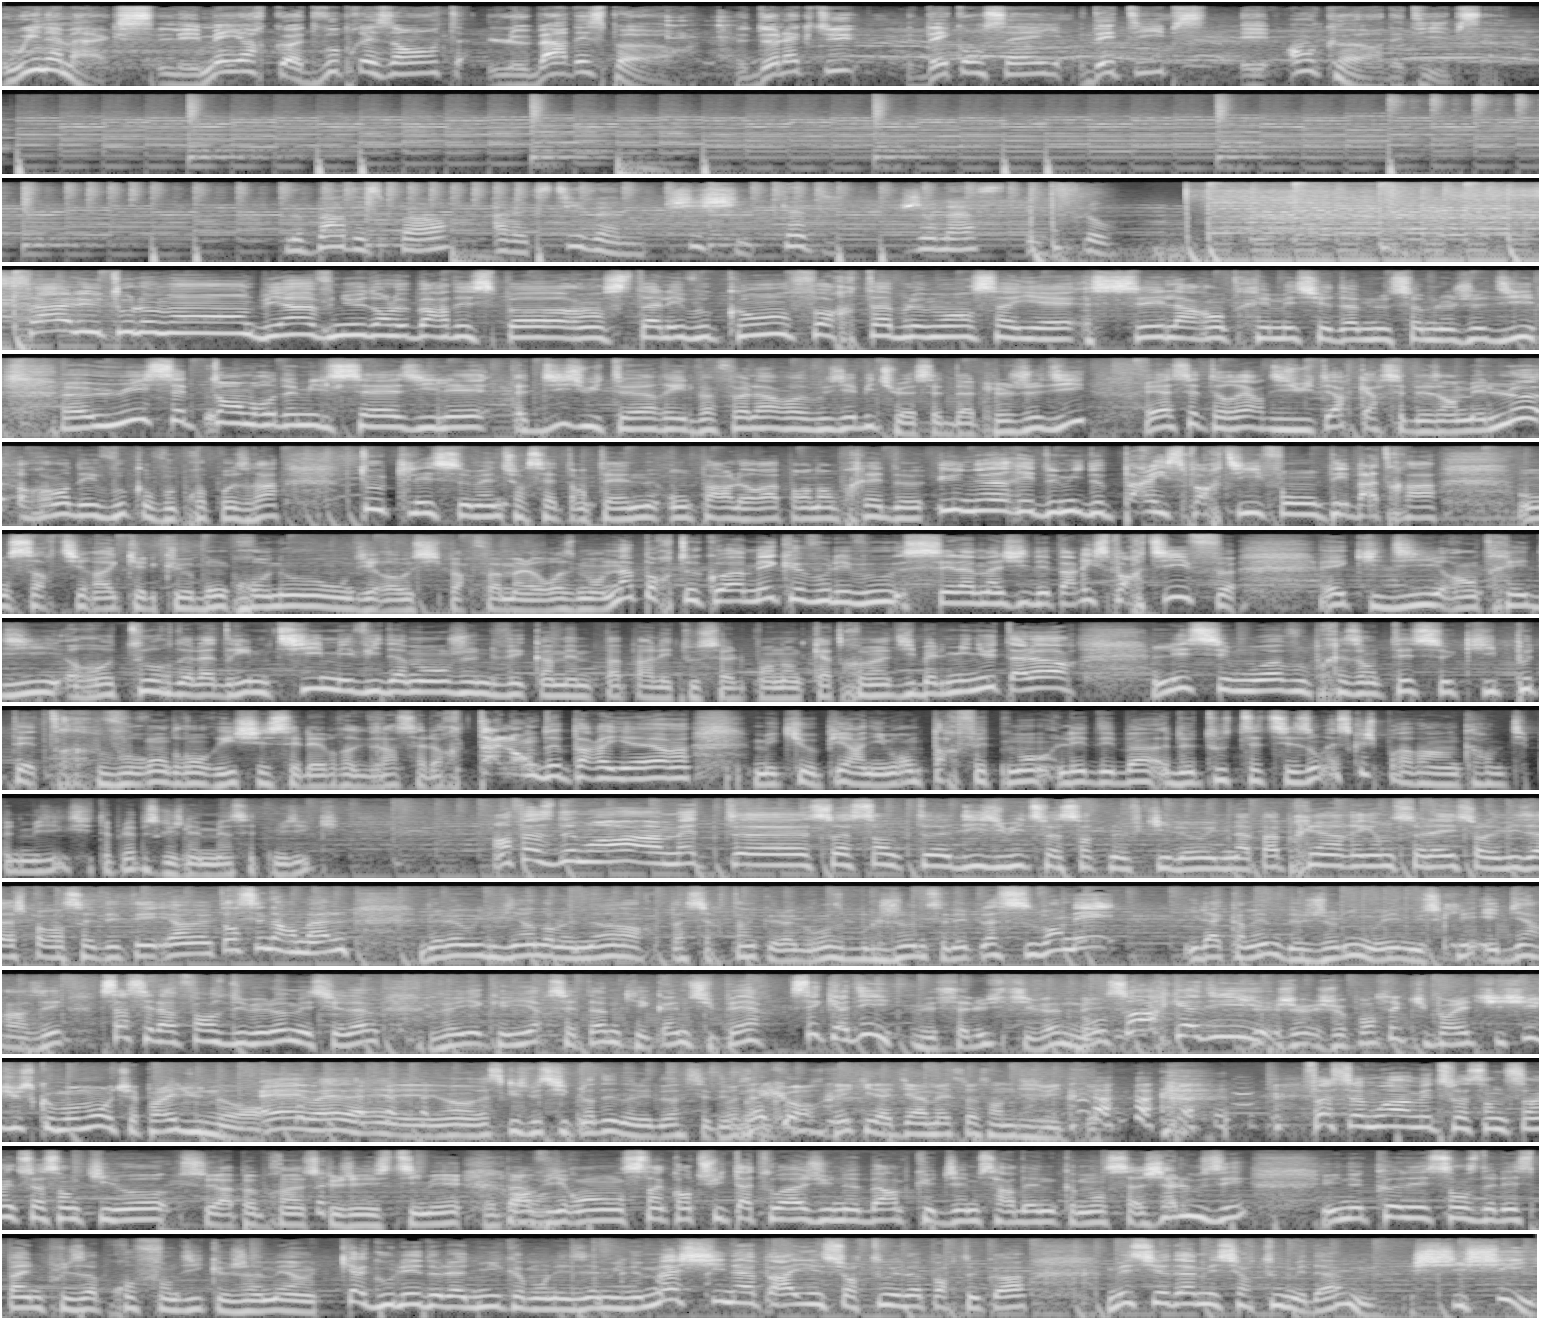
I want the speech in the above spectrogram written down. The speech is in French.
Winamax, les meilleurs codes vous présentent le bar des sports. De l'actu, des conseils, des tips et encore des tips. Le bar des sports avec Steven, Chichi, Caddy, Jonas et Flo. Salut tout le monde, bienvenue dans le bar des sports. Installez-vous confortablement, ça y est, c'est la rentrée, messieurs, dames. Nous sommes le jeudi euh, 8 septembre 2016. Il est 18h et il va falloir euh, vous y habituer à cette date, le jeudi, et à cet horaire 18h, car c'est désormais le rendez-vous qu'on vous proposera toutes les semaines sur cette antenne. On parlera pendant près de une heure et demie de paris sportifs, on débattra, on sortira quelques bons chronos, on dira aussi parfois malheureusement n'importe quoi, mais que voulez-vous, c'est la magie des paris sportifs. Et qui dit rentrée dit retour de la Dream Team. Évidemment, je ne vais quand même pas parler tout seul pendant 90 belles minutes. Alors, laissez-moi vous présenter ceux qui peut-être vous rendront riches et célèbres grâce à leur talent de parieur, mais qui au pire animeront parfaitement les débats de toute cette saison. Est-ce que je pourrais avoir encore un petit peu de musique, s'il te plaît, parce que je l'aime bien cette musique? En face de moi, 1m78, 69 kg. Il n'a pas pris un rayon de soleil sur le visage pendant cet été. Et en même temps, c'est normal. De là où il vient, dans le nord, pas certain que la grosse boule jaune se déplace souvent, mais il a quand même de jolis mollets musclés et bien rasés. Ça, c'est la force du vélo, messieurs, dames. Veuillez accueillir cet homme qui est quand même super. C'est Caddy. Mais salut Steven. Mais Bonsoir, Caddy. je, je- je pensais que tu parlais de chichi jusqu'au moment où tu as parlé du Nord. Eh ouais, ouais, non, parce que je me suis planté dans les doigts. C'était D'accord. Dès qu'il a dit 1m78. Face à moi, 1m65, 60 kg, c'est à peu près ce que j'ai estimé. Environ 58 tatouages, une barbe que James Harden commence à jalouser, une connaissance de l'Espagne plus approfondie que jamais, un cagoulé de la nuit comme on les aime, une machine à parier sur tout et n'importe quoi. Messieurs, dames et surtout mesdames, chichi.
